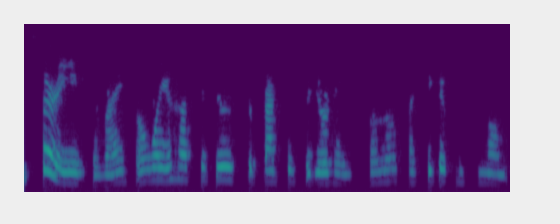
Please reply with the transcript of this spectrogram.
It's very easy, right? All what you have to do is to practice with your hands. Solo practique con su nombre.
